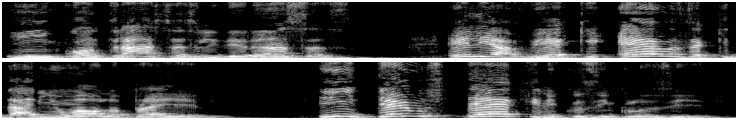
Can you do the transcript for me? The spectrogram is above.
e encontrasse as lideranças, ele ia ver que elas é que dariam aula para ele. E em termos técnicos, inclusive.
